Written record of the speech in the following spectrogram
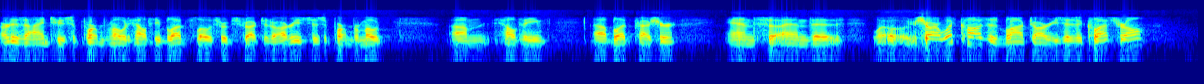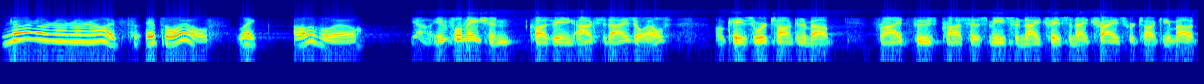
are designed to support and promote healthy blood flow through obstructed arteries, to support and promote um, healthy uh, blood pressure. And so, and uh, well, Shar, what causes blocked arteries? Is it cholesterol? No, no, no, no, no. It's it's oils like olive oil. Yeah, inflammation caused by oxidized oils. Okay, so we're talking about fried foods, processed meats with nitrates and nitrites. We're talking about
